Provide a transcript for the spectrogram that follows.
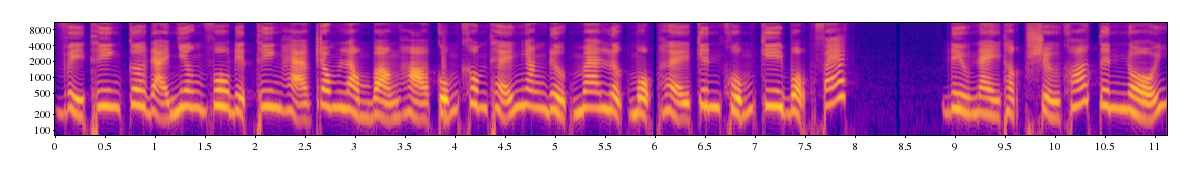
Vị thiên cơ đại nhân vô địch thiên hạ trong lòng bọn họ cũng không thể ngăn được ma lực một hệ kinh khủng kia bột phát. Điều này thật sự khó tin nổi.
